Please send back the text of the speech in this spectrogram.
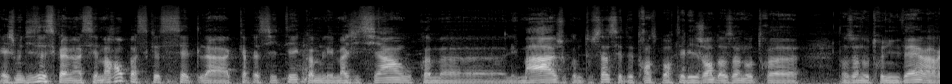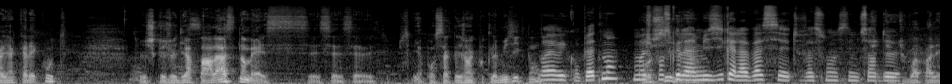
Et je me disais, c'est quand même assez marrant parce que c'est la capacité, comme les magiciens ou comme euh, les mages ou comme tout ça, c'est de transporter les gens dans un autre, euh, dans un autre univers, à rien qu'à l'écoute. Ce que je veux dire par là, c'est- non mais c'est bien pour ça que les gens écoutent la musique, non? Ouais, oui, complètement. Moi, je pense que la musique, à la base, c'est de toute façon, c'est une sorte de. Tu vois pas les,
